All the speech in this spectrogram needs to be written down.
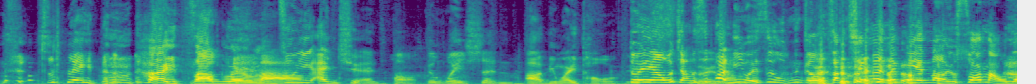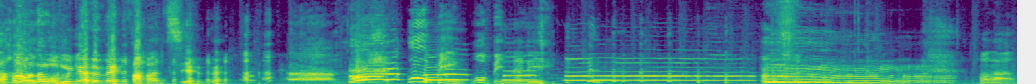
之类的，太脏了啦！注意安全哈，跟卫生啊。另外一头，对呀、啊，我讲的是，不然你以为是我那个张千万那边哦，有刷毛的。好 了，我们应该会被罚钱的。握柄，握柄那里。好了。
